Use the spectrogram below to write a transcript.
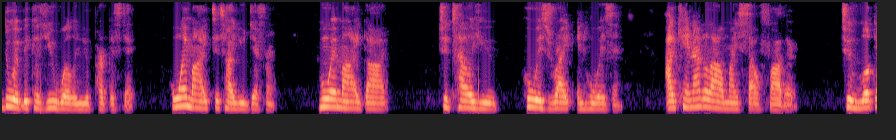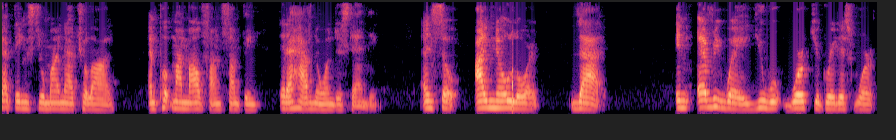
do it because you will and you purposed it. Who am I to tell you different? Who am I, God, to tell you who is right and who isn't? I cannot allow myself, Father, to look at things through my natural eye and put my mouth on something that I have no understanding. And so I know, Lord, that in every way you will work your greatest work.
